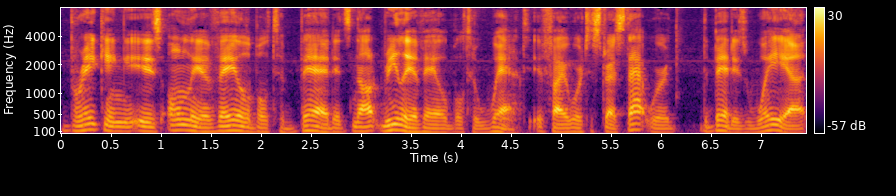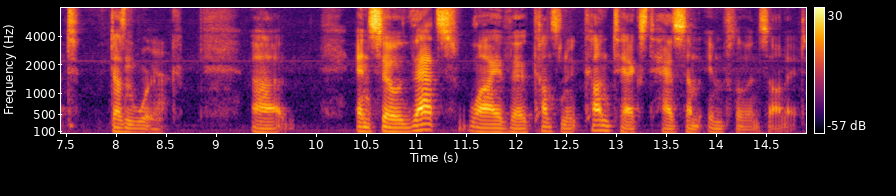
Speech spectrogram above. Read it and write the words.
breaking is only available to bed. It's not really available to wet. If I were to stress that word, the bed is wet, doesn't work. Uh, and so that's why the consonant context has some influence on it.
